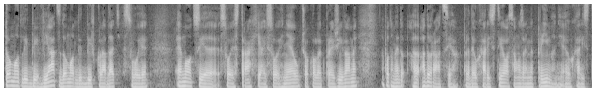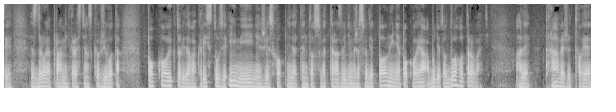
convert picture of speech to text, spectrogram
Do modlitby, viac do modlitby vkladať svoje emócie, svoje strachy, aj svoj hnev, čokoľvek prežívame. A potom adorácia pred Eucharistiou a samozrejme príjmanie Eucharistie, zdroja prámy kresťanského života. Pokoj, ktorý dáva Kristus, je iný, než je schopný dať tento svet. Teraz vidíme, že svet je plný nepokoja a bude to dlho trvať. Ale práve, že to je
